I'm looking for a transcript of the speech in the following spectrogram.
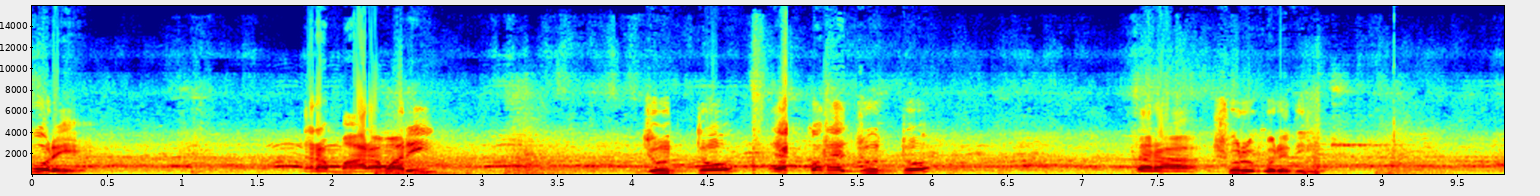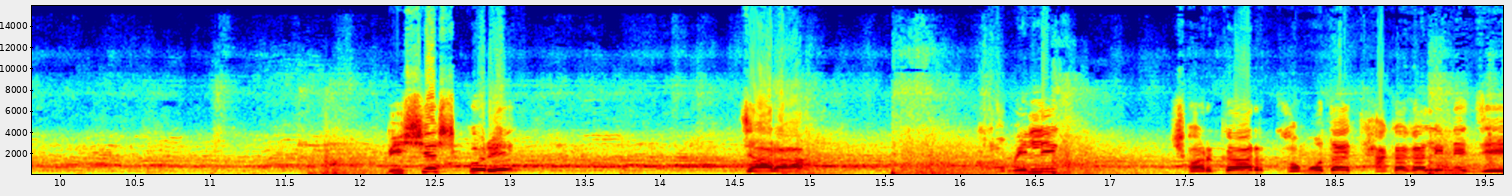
পড়ে তারা মারামারি, যুদ্ধ, এক কথায় যুদ্ধ তারা শুরু করে দিল। বিশেষ করে যারা আওয়ামী লীগ সরকার ক্ষমতায় থাকাকালীনে যে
